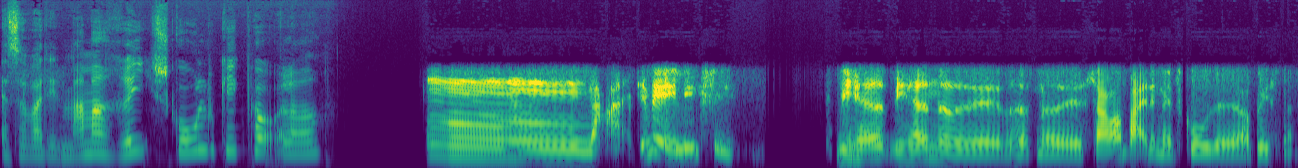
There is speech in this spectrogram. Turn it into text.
Altså, var det en meget, meget rig skole, du gik på, eller hvad? Mm, nej, det vil jeg egentlig ikke sige. Vi havde, vi havde noget, øh, hvad hedder sådan noget øh, samarbejde med et skole oppe i Island.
